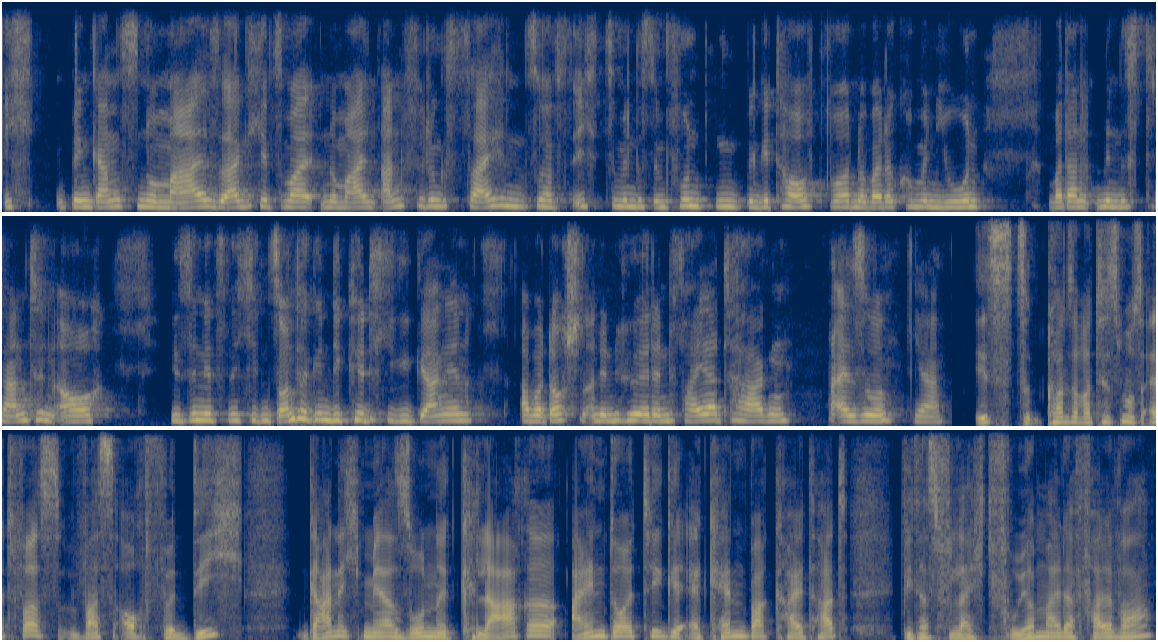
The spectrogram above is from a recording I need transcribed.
Ich bin ganz normal, sage ich jetzt mal, normalen Anführungszeichen, so habe ich zumindest empfunden, bin getauft worden bei der Kommunion, war dann Ministrantin auch. Wir sind jetzt nicht jeden Sonntag in die Kirche gegangen, aber doch schon an den höheren Feiertagen. Also ja. Ist Konservatismus etwas, was auch für dich gar nicht mehr so eine klare, eindeutige Erkennbarkeit hat, wie das vielleicht früher mal der Fall war?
